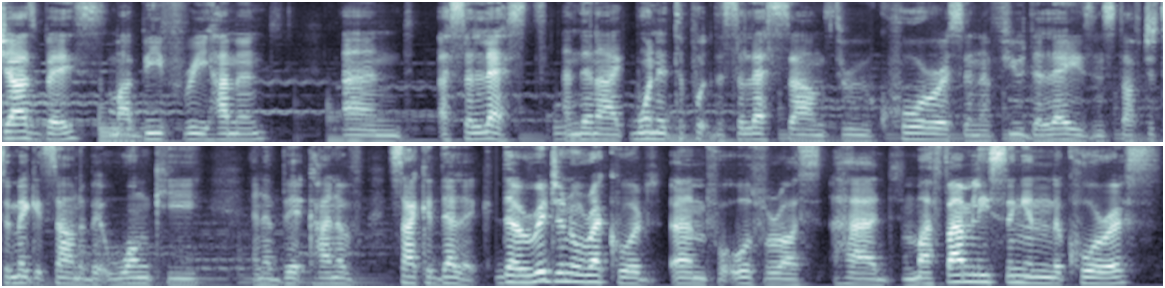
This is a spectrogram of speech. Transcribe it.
Jazz bass, my B3 Hammond, and a Celeste. And then I wanted to put the Celeste sound through chorus and a few delays and stuff just to make it sound a bit wonky and a bit kind of psychedelic. The original record um, for All For Us had my family singing the chorus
